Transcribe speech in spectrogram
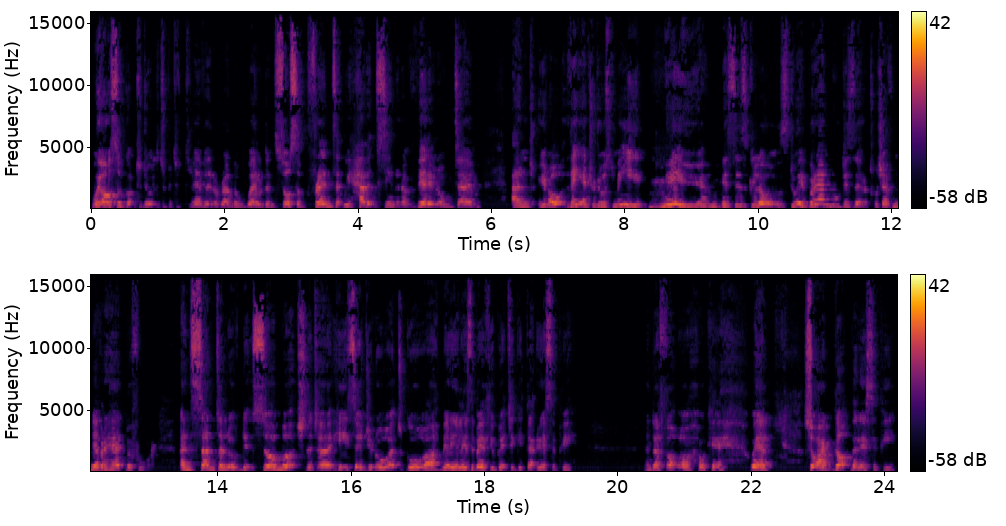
We also got to do a little bit of traveling around the world and saw some friends that we haven't seen in a very long time. And, you know, they introduced me, me, Mrs. Claus, to a brand new dessert, which I've never had before. And Santa loved it so much that uh, he said, you know what, go, uh, Mary Elizabeth, you better get that recipe. And I thought, oh, okay. Well, so I got the recipe,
